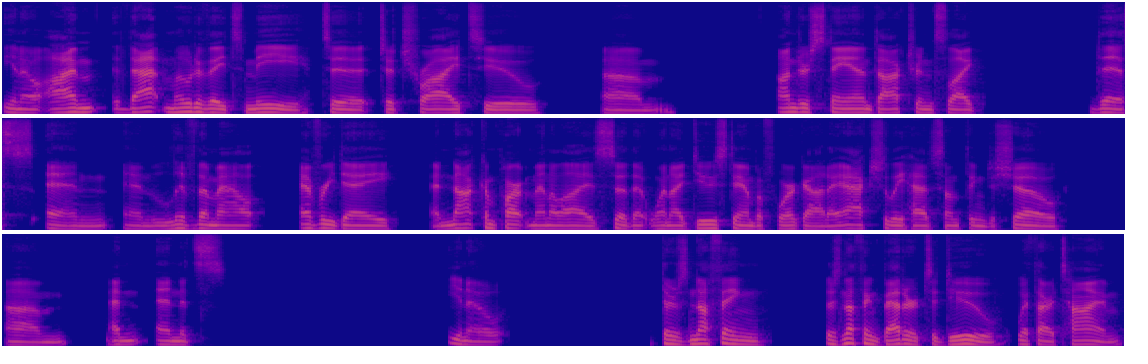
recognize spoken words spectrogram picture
you know i'm that motivates me to to try to um understand doctrines like this and and live them out every day and not compartmentalize so that when I do stand before God, I actually have something to show. Um, and and it's you know there's nothing there's nothing better to do with our time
